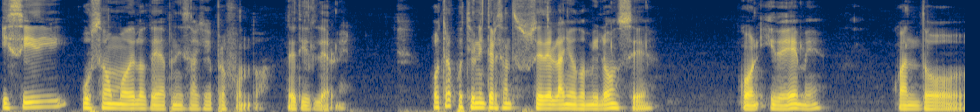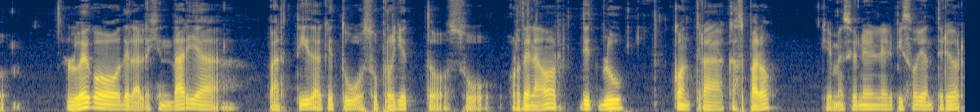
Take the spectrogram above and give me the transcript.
Y sí usa un modelo de aprendizaje profundo, de Deep Learning. Otra cuestión interesante sucede el año 2011 con IBM, cuando luego de la legendaria partida que tuvo su proyecto, su ordenador, Deep Blue, contra Kasparov, que mencioné en el episodio anterior,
